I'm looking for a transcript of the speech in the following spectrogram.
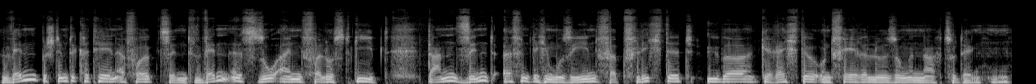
wenn bestimmte Kriterien erfolgt sind, wenn es so einen Verlust gibt, dann sind öffentliche Museen verpflichtet, über gerechte und faire Lösungen nachzudenken.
